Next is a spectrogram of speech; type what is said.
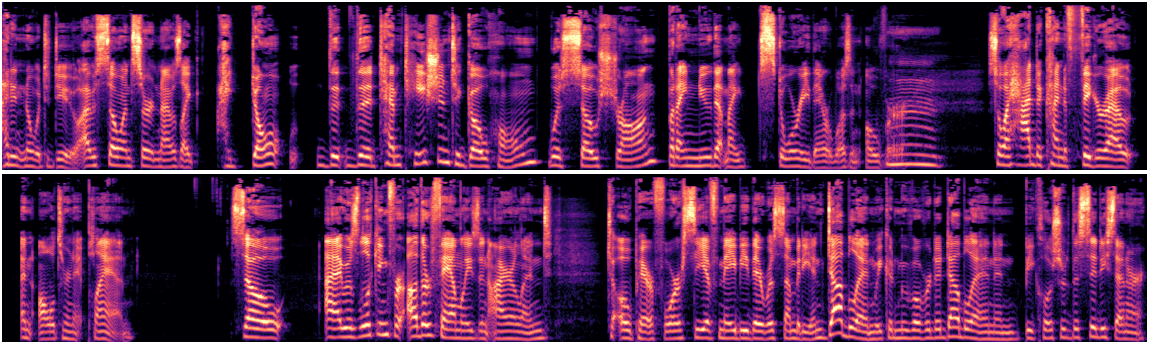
I didn't know what to do. I was so uncertain. I was like, I don't the the temptation to go home was so strong, but I knew that my story there wasn't over. Mm. So I had to kind of figure out an alternate plan. So I was looking for other families in Ireland to au pair for, see if maybe there was somebody in Dublin. We could move over to Dublin and be closer to the city center.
